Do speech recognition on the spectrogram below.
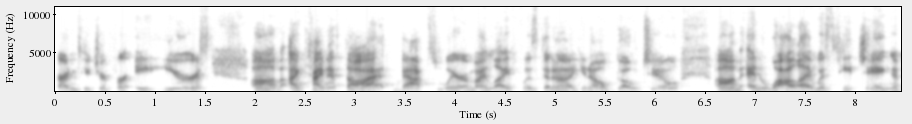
kindergarten teacher for eight years. Um, I kind of thought that's where my life was gonna, you know, go to. Um, and while I was teaching,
